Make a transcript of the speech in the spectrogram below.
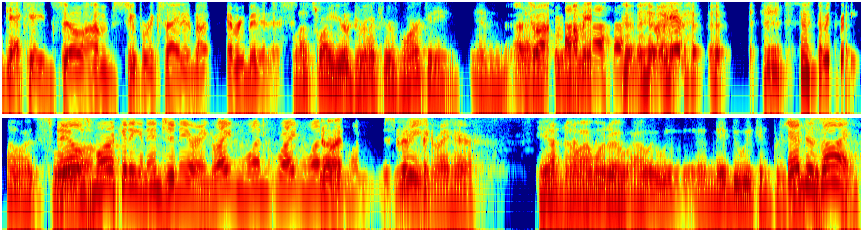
decades. So I'm super excited about every bit of this. well, that's why you're director of marketing. And That's uh, why I'm, I mean, oh, it's Sales, well, marketing, and engineering, right in one, right in one, Done. one This a street, right here, yeah. No, I want to. I, uh, maybe we can present and this- design.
